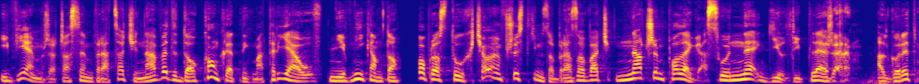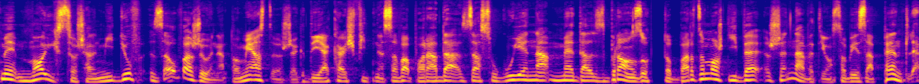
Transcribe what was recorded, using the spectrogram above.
I wiem, że czasem wracacie nawet do konkretnych materiałów. Nie wnikam to, po prostu chciałem wszystkim zobrazować, na czym polega słynne guilty pleasure. Algorytmy moich social mediów zauważyły natomiast, że gdy jakaś fitnessowa porada zasługuje na medal z brązu, to bardzo możliwe, że nawet ją sobie zapętlę.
